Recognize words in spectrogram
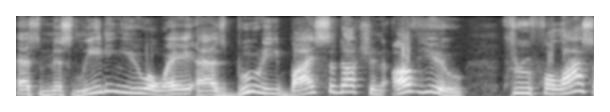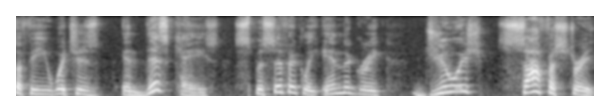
as misleading you away as booty by seduction of you through philosophy, which is in this case, specifically in the Greek, Jewish sophistry.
